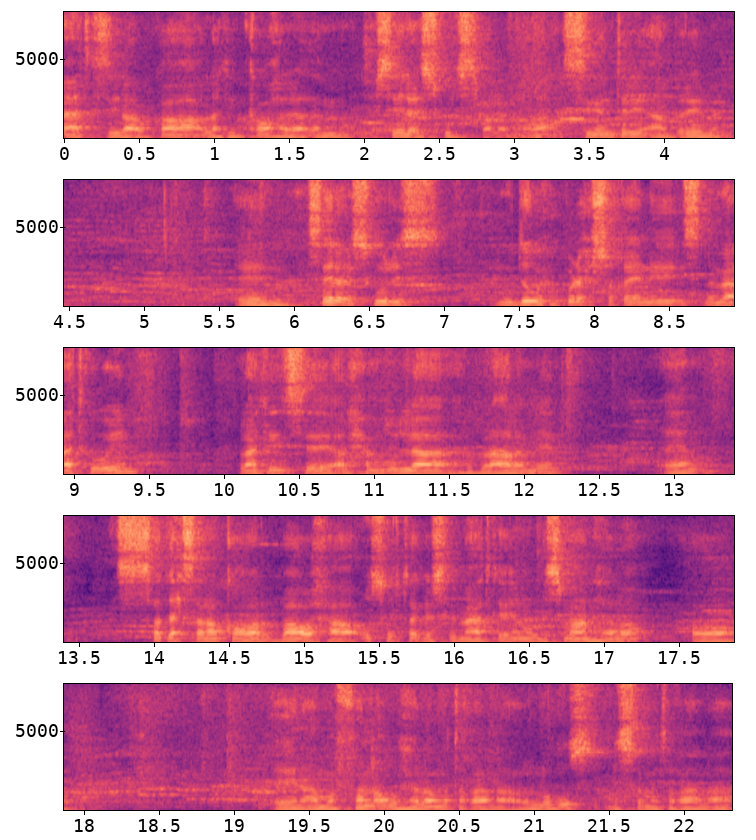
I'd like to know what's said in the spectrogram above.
macadka seylac uu ka ahaa laakiin kan waxaa la yidhahdaa seylac schools baa la yidhahdaa secondary and primary. Seylac schools muddo wuxuu ku dhex shaqeynayay isla macadka weyn laakiinse alxamdulilah rabbilcaalamiin saddex sano ka hor baa waxaa u suurta gashay macadka inuu dhismaan helo oo ama fan uu helo mataqaanaa lagu dhiso mataqaanaa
